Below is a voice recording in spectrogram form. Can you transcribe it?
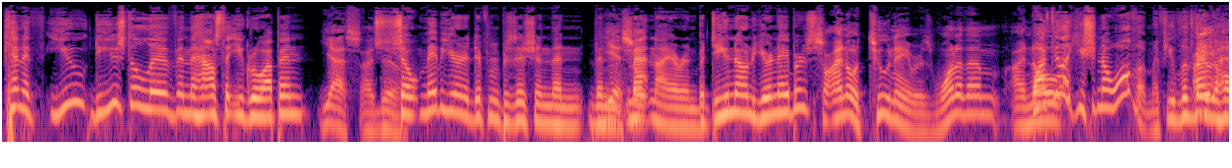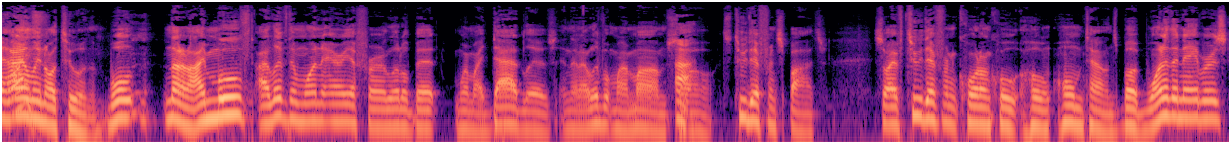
Kenneth, you do you still live in the house that you grew up in? Yes, I do. So maybe you're in a different position than than Yeah, so- Matt and I are in. But do you know your neighbors? So I know two neighbors. One of them I know. Well, I feel like you should know all of them if you lived there I, your whole I life. only know two of them. Well, no, no, no. I moved. I lived in one area for a little bit where my dad lives, and then I live with my mom. So Ah. it's two different spots. So I have two different quote unquote home, hometowns. But one of the neighbors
